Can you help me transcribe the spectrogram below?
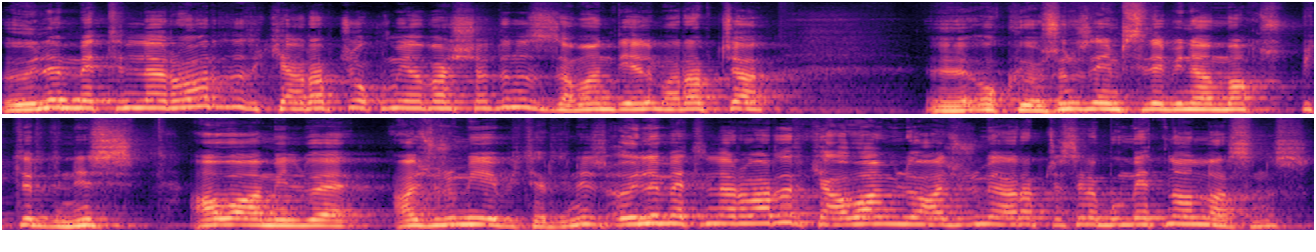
Öyle metinler vardır ki Arapça okumaya başladığınız zaman diyelim Arapça e, okuyorsunuz. Emsile bina maksut bitirdiniz. Avamil ve Acrumiye bitirdiniz. Öyle metinler vardır ki Avamil ve Acrumiye Arapçasıyla bu metni anlarsınız.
